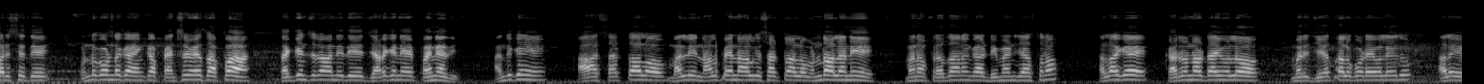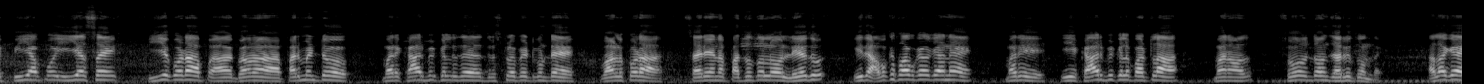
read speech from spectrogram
పరిస్థితి. ఉండకుండా ఇంకా పెంచడమే తప్ప తగ్గించడం అనేది జరగని పని అది. అందుకని ఆ చట్టాలు మళ్ళీ నలభై నాలుగు చట్టాలు ఉండాలని మనం ప్రధానంగా డిమాండ్ చేస్తున్నాం. అలాగే కరోనా టైంలో మరి జీతాలు కూడా ఇవ్వలేదు. అలాగే పిఎఫ్ ఈఎస్ఐ ఇవి కూడా పర్మనెంట్ మరి కార్మికుల దృష్టిలో పెట్టుకుంటే వాళ్ళు కూడా సరైన పద్ధతుల్లో లేదు. ఇది అవకతవకగానే మరి ఈ కార్మికుల పట్ల మనం చూడడం జరుగుతుంది. అలాగే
